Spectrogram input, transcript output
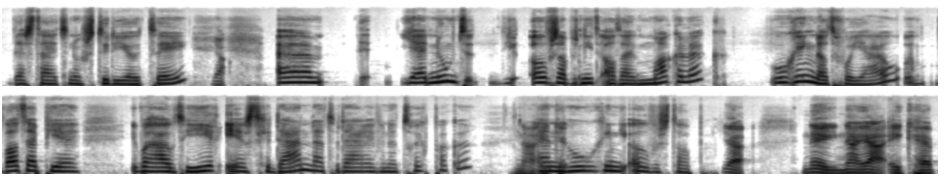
Destijds nog Studio T. Ja. Um, jij noemt die overstap is niet altijd makkelijk. Hoe ging dat voor jou? Wat heb je überhaupt hier eerst gedaan? Laten we daar even naar terugpakken. Nou, en hoe ging die overstap? Ja, nee, nou ja, ik heb,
